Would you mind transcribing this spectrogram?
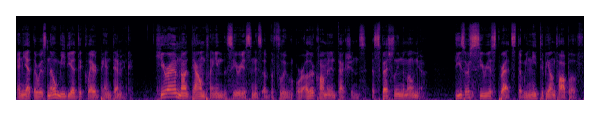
and yet there was no media declared pandemic. Here I am not downplaying the seriousness of the flu or other common infections, especially pneumonia. These are serious threats that we need to be on top of.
